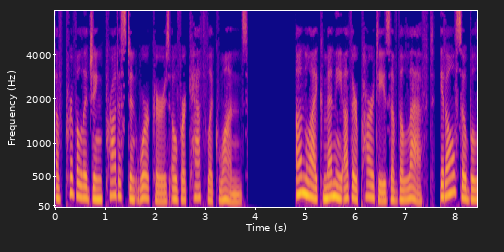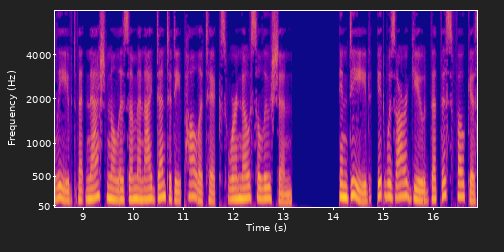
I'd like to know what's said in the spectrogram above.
of privileging Protestant workers over Catholic ones. Unlike many other parties of the left, it also believed that nationalism and identity politics were no solution. Indeed, it was argued that this focus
